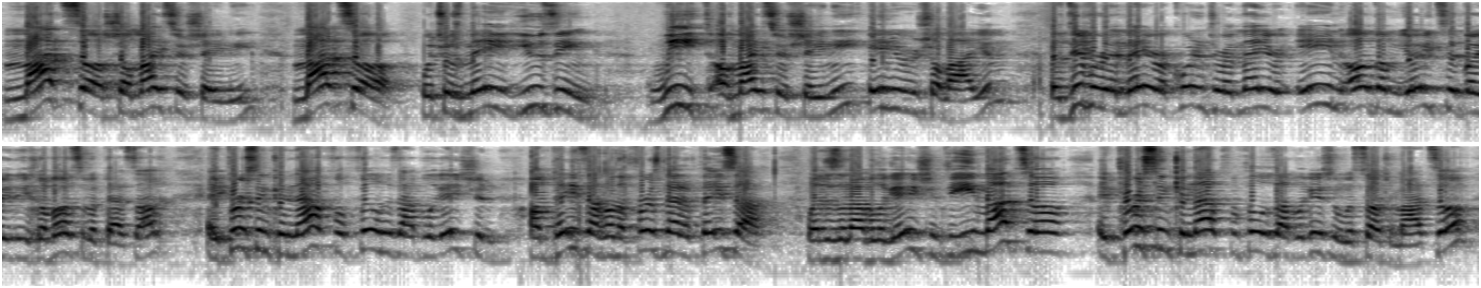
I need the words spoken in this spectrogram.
Matzah shel meiser sheni, matzah, which was made using wheat of Meiser Sheni in Yerushalayim. The Divrei Meir, according to Meir, Ein Adam Yoitze by the Chavas Pesach. A person cannot fulfill his obligation on Pesach, on the first night of Pesach, when there's an obligation to eat matzah. A person cannot fulfill his obligation with such matzah.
